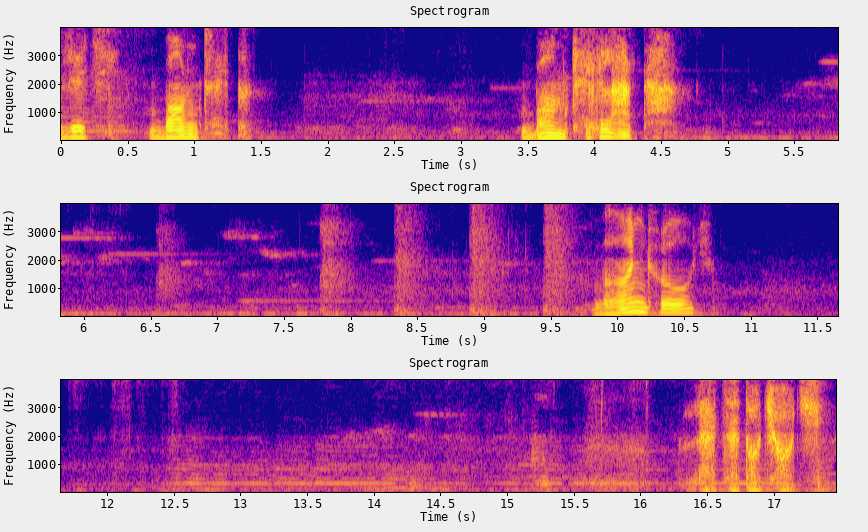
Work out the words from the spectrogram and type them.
dzieci. Bączek. Bączek lata. Bączuś. Lecę do cioci.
